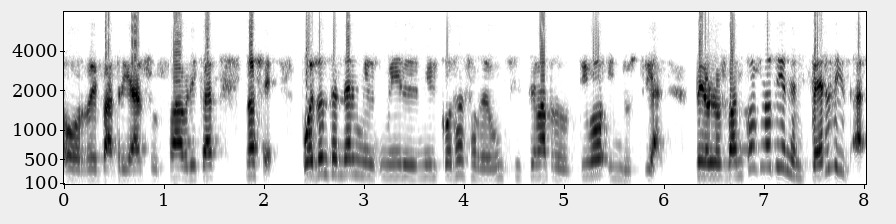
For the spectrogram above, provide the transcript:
o repatriar sus fábricas, no sé, puedo entender mil, mil, mil cosas sobre un sistema productivo industrial, pero los bancos no tienen pérdidas,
